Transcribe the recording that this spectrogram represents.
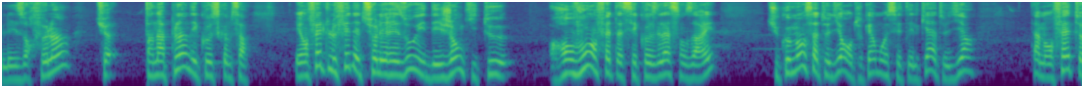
les orphelins. Tu as, en as plein des causes comme ça. Et en fait, le fait d'être sur les réseaux et des gens qui te renvoient en fait à ces causes-là sans arrêt, tu commences à te dire, en tout cas moi c'était le cas, à te dire, mais en fait,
